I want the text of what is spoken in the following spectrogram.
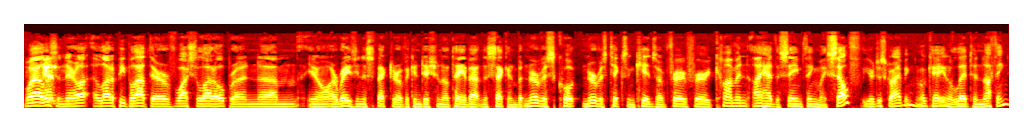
Well, And- listen, there are a lot of people out there who've watched a lot of Oprah and, um, you know, are raising the specter of a condition I'll tell you about in a second. But nervous, quote, nervous ticks in kids are very, very common. I had the same thing myself, you're describing, okay, and it led to nothing.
